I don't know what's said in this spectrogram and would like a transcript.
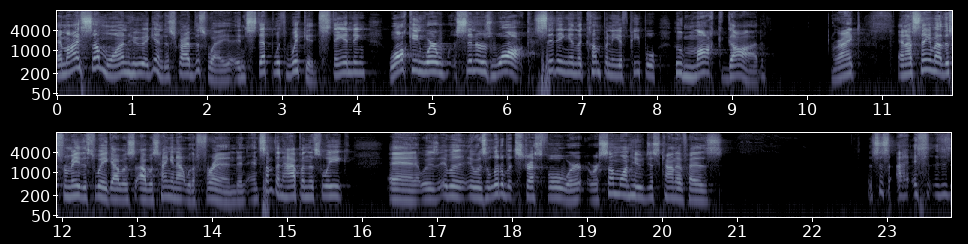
am I someone who, again, described this way, in step with wicked, standing walking where sinners walk, sitting in the company of people who mock God, right? And I was thinking about this for me this week. I was I was hanging out with a friend, and, and something happened this week, and it was it was it was a little bit stressful. Where where someone who just kind of has it's just it's, it's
